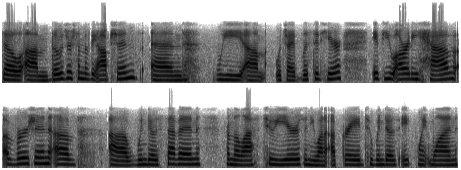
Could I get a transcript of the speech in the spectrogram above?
So um, those are some of the options and we, um, which I have listed here. If you already have a version of uh, Windows 7 from the last two years and you want to upgrade to Windows 8.1,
